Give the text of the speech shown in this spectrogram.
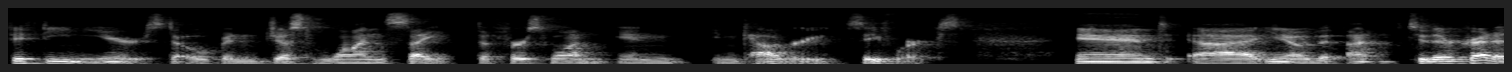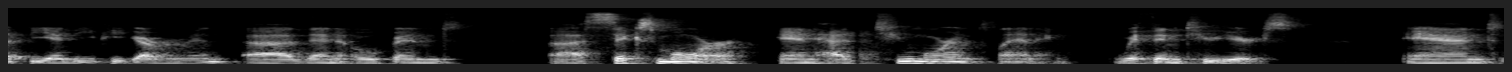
15 years to open just one site, the first one in, in Calgary, SafeWorks. And, uh, you know, the, uh, to their credit, the NDP government uh, then opened uh, six more and had two more in planning within two years. And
